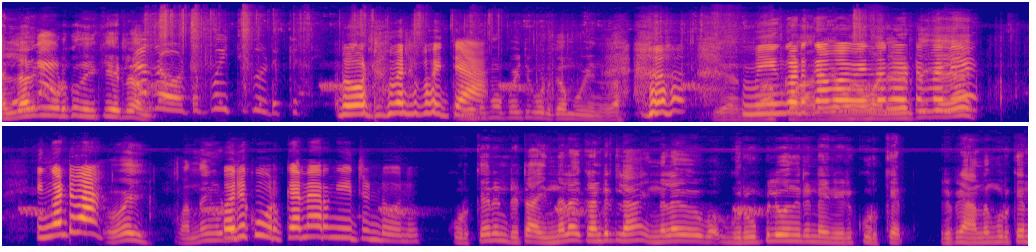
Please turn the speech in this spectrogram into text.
എല്ലാവർക്കും കൊടുക്കും. എനിക്ക് തരില്ല റോട്ട് മേലെ പോയിട്ടാ കൊടുക്കാൻ പോയിരുന്നതാ മീൻ കൊടുക്കാൻ പോയി പോവുന്ന റോട്ട് മേലെ ഇങ്ങോട്ട് വാ. ഓയ് വന്ന ഇങ്ങോട്ട്. ഒരു കുറുക്കൻ ഇറങ്ങിയിട്ടുണ്ടോലു? കുറുക്കനുണ്ട് കേട്ടാ ഇന്നലെ കണ്ടിട്ടില്ല. ഇന്നലെ ഗ്രൂപ്പിൽ വന്നിട്ടുണ്ടായിരുന്നു ഒരു കുറുക്കൻ. ഒരു പ്രാന്തം കുറുക്കൻ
